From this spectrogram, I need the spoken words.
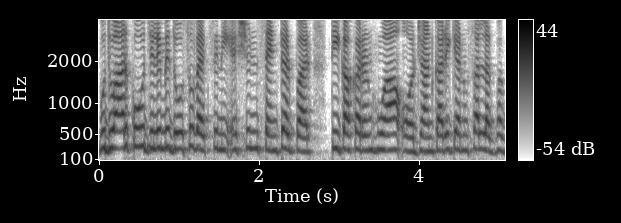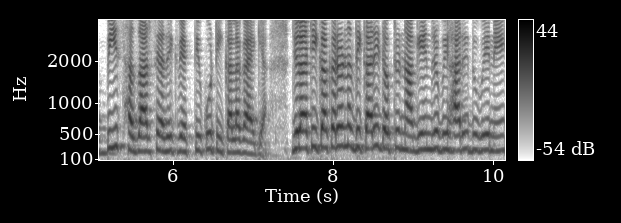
बुधवार को ज़िले में 200 वैक्सीनेशन सेंटर पर टीकाकरण हुआ और जानकारी के अनुसार लगभग बीस हज़ार से अधिक व्यक्तियों को टीका लगाया गया। जिला टीकाकरण अधिकारी डॉक्टर नागेंद्र बिहारी दुबे ने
